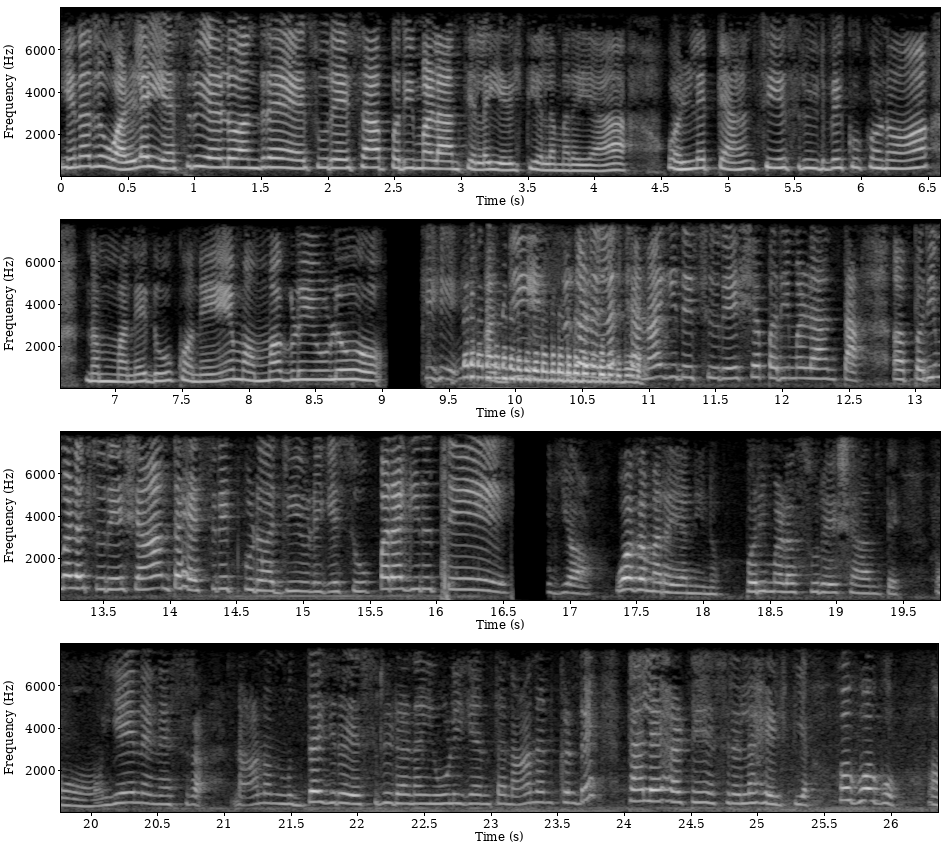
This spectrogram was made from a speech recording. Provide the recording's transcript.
ಏನಾದ್ರೂ ಒಳ್ಳೆ ಹೆಸರು ಹೇಳು ಅಂದ್ರೆ ಸುರೇಶ ಪರಿಮಳ ಅಂತೆಲ್ಲ ಹೇಳ್ತೀಯಲ್ಲ ಮರಯ್ಯ. ಒಳ್ಳೆ ಫ್ಯಾನ್ಸಿ ಹೆಸರು ಇಡ್ಬೇಕು ಕಣೋ. ನಮ್ಮ ಮನೆದು ಕೊನೆ ಮೊಮ್ಮಗಳು ಇವಳು. ಚೆನ್ನಾಗಿದೆ ಸುರೇಶ ಪರಿಮಳ ಅಂತ. ಪರಿಮಳ ಸುರೇಶ ಅಂತ ಹೆಸರಿಟ್ಬಿಡು ಅಜ್ಜಿ ಇವಳಿಗೆ. ಸೂಪರ್ ಆಗಿರುತ್ತೆ ಅಯ್ಯೋ ಹೋಗ ಮರಯ್ಯ ನೀನು. ಪರಿಮಳ ಸುರೇಶ ಅಂತೆ. ಓ ಏನೇನ್ ಹೆಸ್ರ? ನಾನೊಂದು ಮುದ್ದಾಗಿರೋ ಹೆಸರಿಡೋಣ ಇವಳಿಗೆ ಅಂತ ನಾನು ಅನ್ಕೊಂಡೆ ತಲೆ ಹಾಟಿ ಹೆಸರೆಲ್ಲ ಹೇಳ್ತೀಯ ಹೋಗು ಹೋಗು ಆ,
